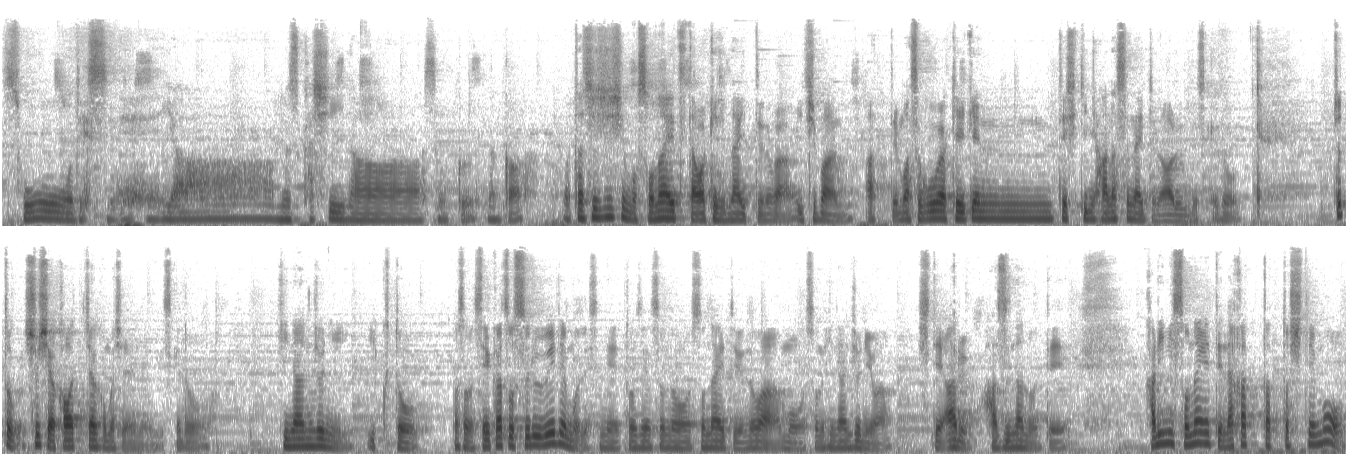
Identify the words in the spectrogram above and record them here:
そうですね。いやー、難しいなーすごく。なんか、私自身も備えてたわけじゃないっていうのが一番あって、まあそこが経験的に話せないっていうのはあるんですけど、ちょっと趣旨は変わっちゃうかもしれないんですけど、避難所に行くと、まあ、その生活をする上でもですね、当然その備えというのはもうその避難所にはしてあるはずなので、仮に備えてなかったとしても、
